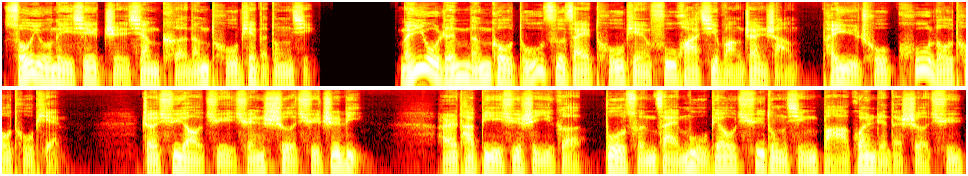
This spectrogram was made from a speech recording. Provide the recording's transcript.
所有那些指向可能图片的东西。没有人能够独自在图片孵化器网站上培育出骷髅头图片，这需要举全社区之力，而它必须是一个不存在目标驱动型把关人的社区。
